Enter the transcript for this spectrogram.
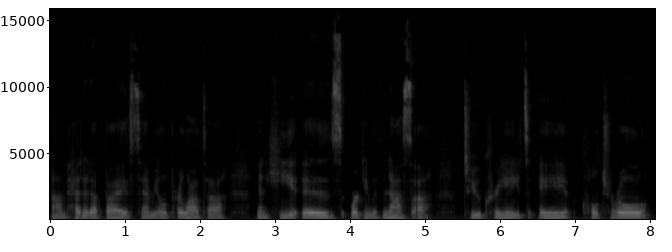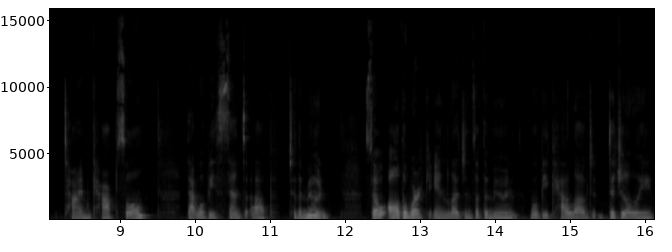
um, headed up by Samuel Peralta, and he is working with NASA to create a cultural time capsule that will be sent up to the moon. So, all the work in Legends of the Moon will be cataloged digitally,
